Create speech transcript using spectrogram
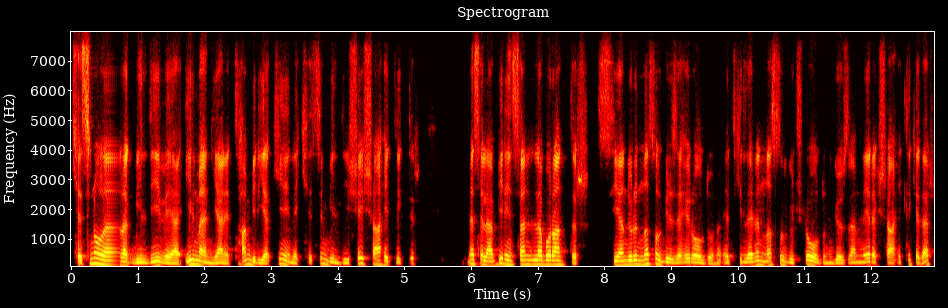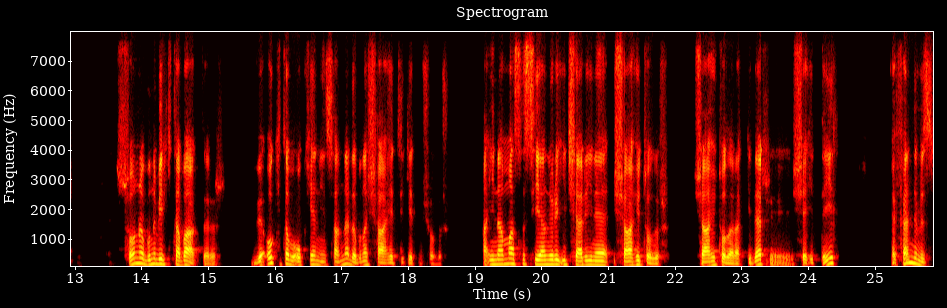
kesin olarak bildiği veya ilmen yani tam bir yakin ile kesin bildiği şey şahitliktir. Mesela bir insan laboranttır. Siyanürün nasıl bir zehir olduğunu, etkilerinin nasıl güçlü olduğunu gözlemleyerek şahitlik eder. Sonra bunu bir kitaba aktarır. Ve o kitabı okuyan insanlar da buna şahitlik etmiş olur. Ha inanmazsa siyanürü içer yine şahit olur. Şahit olarak gider, şehit değil. Efendimiz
